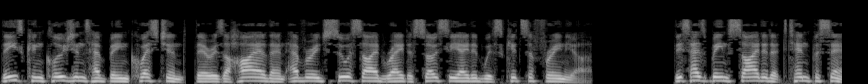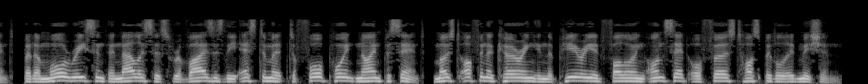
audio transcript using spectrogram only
These conclusions have been questioned, there is a higher than average suicide rate associated with schizophrenia. This has been cited at 10%, but a more recent analysis revises the estimate to 4.9%, most often occurring in the period following onset or first hospital admission.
